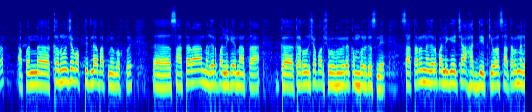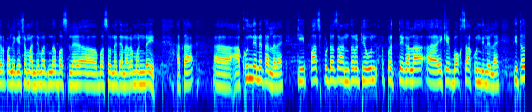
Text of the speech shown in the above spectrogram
तर आपण करूणच्या बाबतीतल्या बातम्या बघतोय. सातारा नगरपालिकेनं आता क करूणच्या पार्श्वभूमीवर कंबर कसले? सातारा नगरपालिकेच्या हद्दीत किंवा सातारा नगरपालिकेच्या माध्यमातून बसल्या बसवण्यात येणाऱ्या मंडईत आता आखून देण्यात आलेलं आहे की पाच फुटाचं अंतर ठेवून प्रत्येकाला एक एक बॉक्स आखून दिलेला आहे. तिथं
